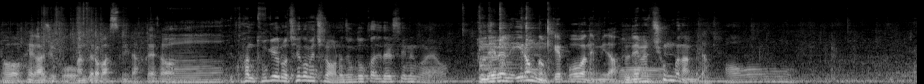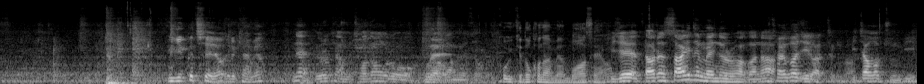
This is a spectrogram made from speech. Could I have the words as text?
더 해가지고 만들어봤습니다. 그래서 아, 한 두 개로 최고 매출 어느 정도까지 낼 수 있는 거예요? 두 대면 1억 넘게 뽑아냅니다. 두 대면 어. 충분합니다. 어. 이게 끝이에요? 이렇게 하면? 네, 이렇게 하면 자동으로 돌아가면서 고기 이렇게 놓고 나면 뭐 하세요? 이제 다른 사이드 메뉴를 하거나 설거지 같은 거, 이 작업 준비.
